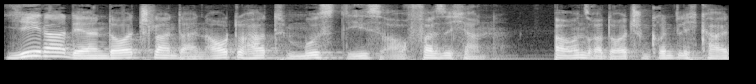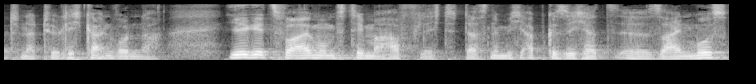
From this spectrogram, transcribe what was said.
Jeder, der in Deutschland ein Auto hat, muss dies auch versichern. Bei unserer deutschen Gründlichkeit natürlich kein Wunder. Hier geht es vor allem ums Thema Haftpflicht, das nämlich abgesichert äh, sein muss,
